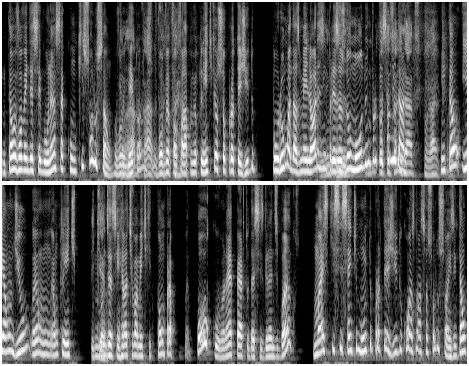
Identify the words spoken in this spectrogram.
Então eu vou vender segurança com que solução? Eu vou, claro, vender, claro, vou, claro. falar para o meu cliente que eu sou protegido por uma das melhores empresas do mundo em proteção, de dados. Então, e é um deal, é um, é um cliente, Pequeno. vamos dizer assim, relativamente que compra pouco, né, perto desses grandes bancos, mas que se sente muito protegido com as nossas soluções. Então,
